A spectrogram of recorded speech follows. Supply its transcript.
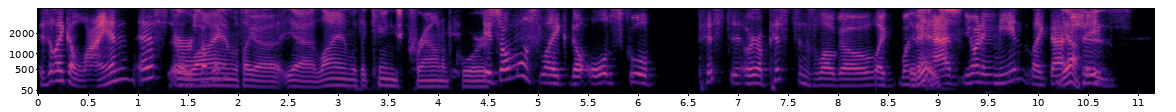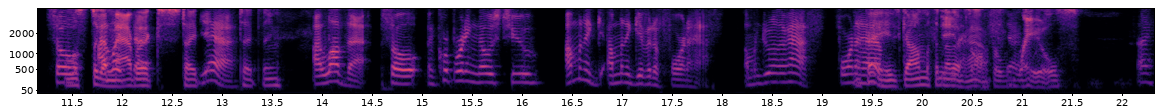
is it like a lion is It's a or lion something? with like a yeah, lion with a king's crown, of course. It's almost like the old school piston or a Pistons logo, like when It they had. You know what I mean? Like that Yeah. shape. Is So almost like I a like that. Mavericks type Yeah, type thing. I love that. So incorporating those two, I'm gonna I'm gonna give it a four and a half. I'm gonna do another half. Four and a half. Okay, he's gone with another Davis half. off the Yeah. rails. Hi.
